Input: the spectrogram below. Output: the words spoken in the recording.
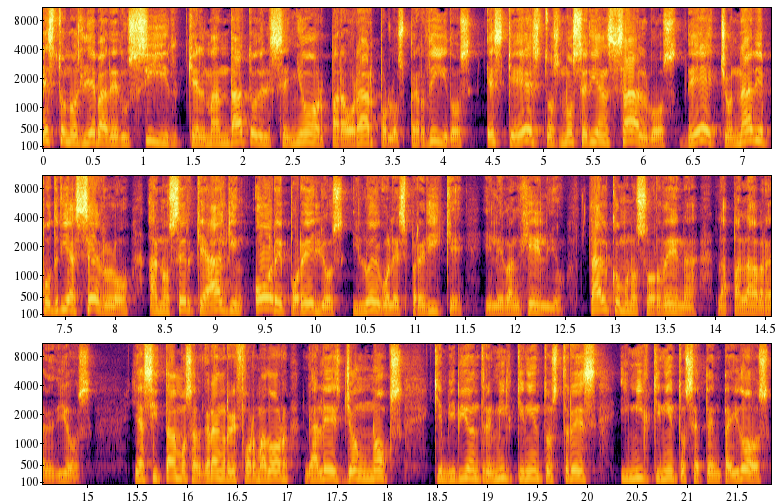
Esto nos lleva a deducir que el mandato del Señor para orar por los perdidos es que éstos no serían salvos, de hecho nadie podría hacerlo a no ser que alguien ore por ellos y luego les predique el Evangelio, tal como nos ordena la palabra de Dios. Ya citamos al gran reformador galés John Knox, quien vivió entre 1503 y 1572,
